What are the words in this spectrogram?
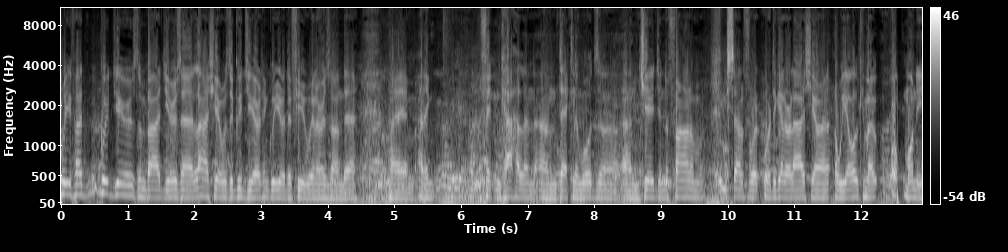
we've had good years and bad years. Uh, last year was a good year. I think we had a few winners, and uh, um, I think Fintan Cahill and, and Declan Woods uh, and Jage and the Farnham myself were, were together last year, and we all came out up money.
